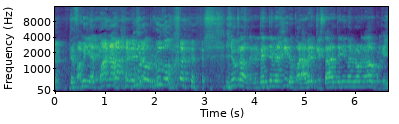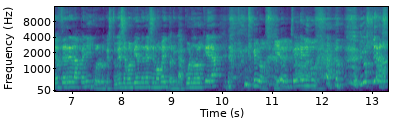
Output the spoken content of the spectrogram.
de familia alemana, duro, rudo. Y yo, claro, de repente me giro para ver qué estaba teniendo en el ordenador porque yo cerré la película, lo que estuviésemos viendo en ese momento, ni me acuerdo lo que era. Hostia, el pene chaval. dibujado. Y ostras,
